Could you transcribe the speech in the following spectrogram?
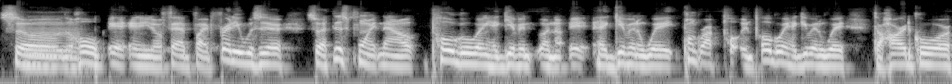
So Mm. the whole and, and, you know Fab Five Freddy was there. So at this point now, pogoing had given uh, had given away punk rock po- and pogoing had given away to hardcore,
